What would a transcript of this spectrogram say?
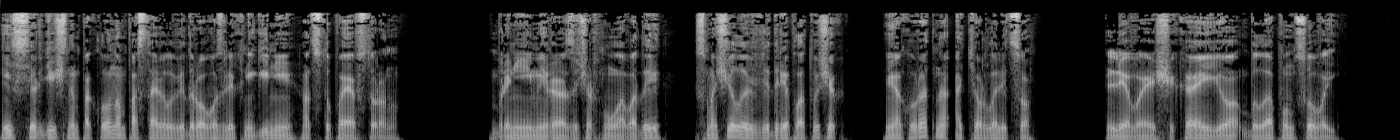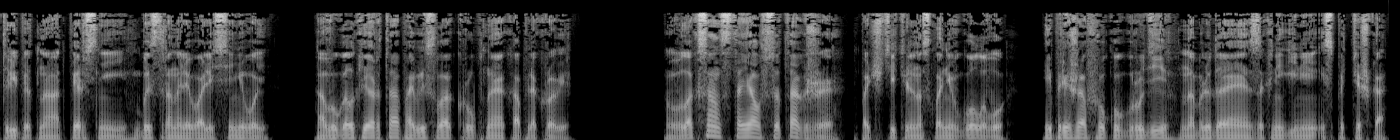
и с сердечным поклоном поставил ведро возле княгини, отступая в сторону. Бронеемира зачерпнула воды, смочила в ведре платочек и аккуратно оттерла лицо. Левая щека ее была пунцовой, три пятна от перстней быстро наливались синевой, а в уголке рта повисла крупная капля крови. Влаксан стоял все так же, почтительно склонив голову и прижав руку к груди, наблюдая за княгиней из-под тяжка.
